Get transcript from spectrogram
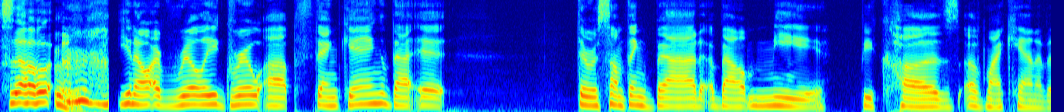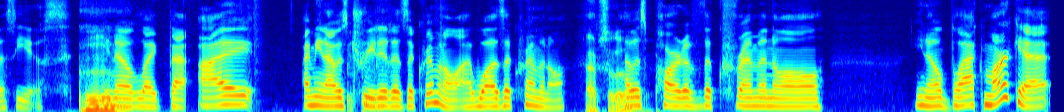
So, you know, I really grew up thinking that it there was something bad about me because of my cannabis use. You hmm. know, like that I I mean, I was treated as a criminal. I was a criminal. Absolutely. I was part of the criminal, you know, black market.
